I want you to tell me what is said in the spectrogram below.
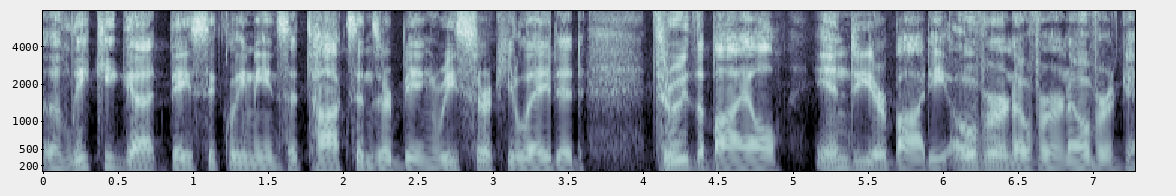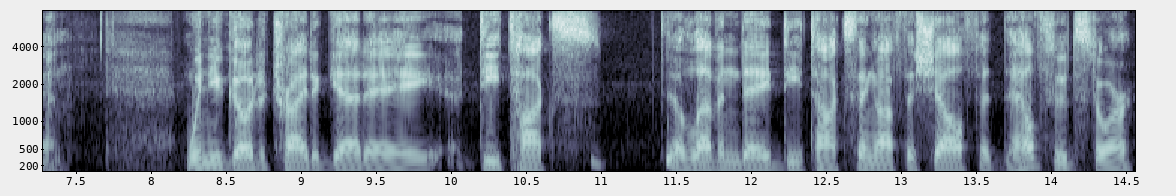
a leaky gut basically means that toxins are being recirculated through the bile into your body over and over and over again. When you go to try to get a detox, 11 day detox thing off the shelf at the health food store,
